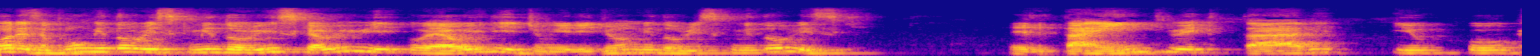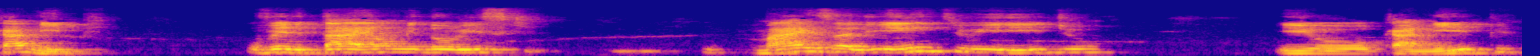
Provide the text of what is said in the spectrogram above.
por exemplo, um middle risk, middle risk é o, é o Iridium. Iridium é um middle risk, middle risk. Ele está entre o hectare e o, o Canip. O Veritar é um middle risk mais ali entre o Iridium e o Canip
